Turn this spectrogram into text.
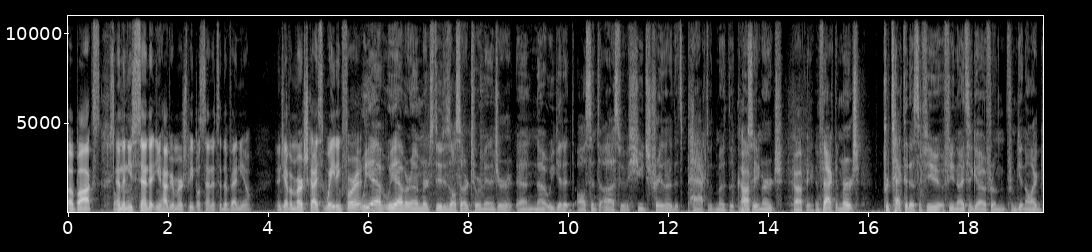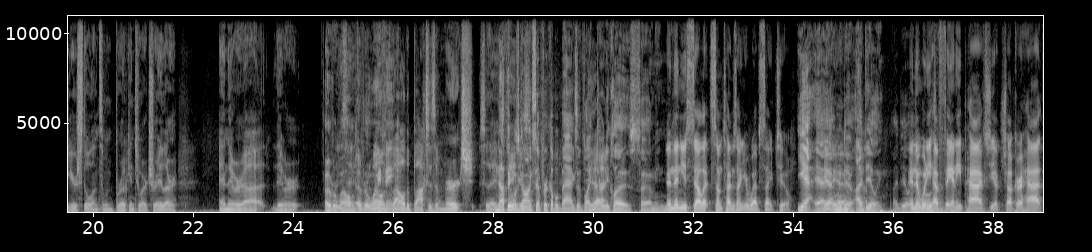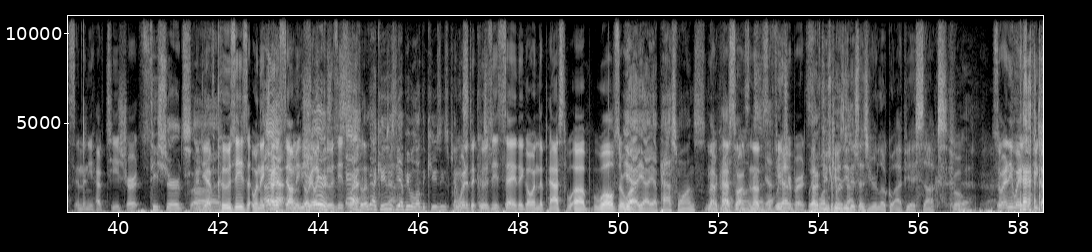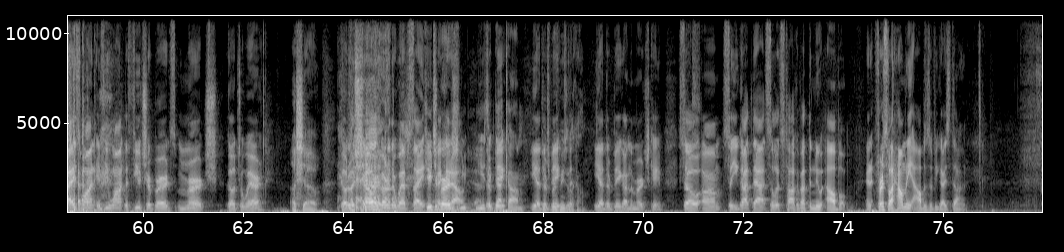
a, a box, and then you send it. and You have your merch people send it to the venue, and you have a merch guy waiting for it. We have we have our own merch dude who's also our tour manager, and no, we get it all sent to us. We have a huge trailer that's packed with most of, mostly merch. Copy. In fact, the merch protected us a few a few nights ago from from getting all our gear stolen. Someone broke into our trailer, and they were uh, they were Overwhelmed. overwhelmed by all the boxes of merch. So they Nothing they was just- gone except for a couple bags of like Yeah. dirty clothes. So I mean, And then you sell it sometimes on your website too. yeah, yeah, Yeah, yeah, yeah. we do. Ideally, ideally. And then what do you have? time. Fanny packs. You have chucker hats, and then you have T-shirts. T-shirts. And do you have uh, koozies? When they oh, try yeah. to sell Oh, me yeah. really Cheers. koozies. Yeah, Absolutely. we got koozies. Yeah. Yeah. people love the koozies. And plenty what did the stickers. koozies say? They go in the past uh, wolves or Yeah, what? yeah, yeah. Yeah. Past swans. No, Not past swans. ones. No, it's yeah. the We future have, birds. we have Oh, one Future Birds, koozie that says your local IPA sucks. Cool. Yeah. So, anyways, if you guys want, if you want the Future Birds merch, go to where? A show. Go to a show. go to their website. and check it. FutureBirdsMusic.com. Yeah, they're big. Yeah, they're big on the merch game. So, um, so you got that. So let's talk about the new album. And first of all, how many albums have you guys done?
